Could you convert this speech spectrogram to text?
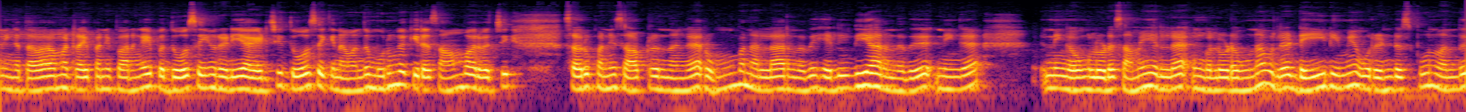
நீங்கள் தவறாமல் ட்ரை பண்ணி பாருங்கள் இப்போ தோசையும் ரெடி ஆகிடுச்சு தோசைக்கு நான் வந்து முருங்கைக்கீரை சாம்பார் வச்சு சர்வ் பண்ணி சாப்பிட்ருந்தேங்க ரொம்ப நல்லா இருந்தது ஹெல்த்தியாக இருந்தது. நீங்கள் நீங்கள் உங்களோட சமையலில் உங்களோட உணவில் டெய்லியுமே ஒரு ரெண்டு ஸ்பூன் வந்து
